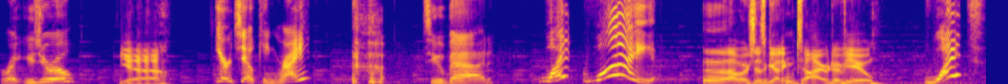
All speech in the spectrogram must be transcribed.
right, Yujiro? Yeah. You're joking, right? Too bad. What? Why? Uh, I was just getting tired of you. What?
